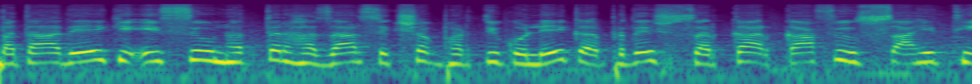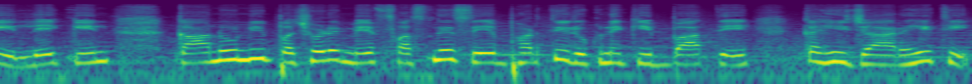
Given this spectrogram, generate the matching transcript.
बता दें कि इस उनहत्तर हज़ार शिक्षक भर्ती को लेकर प्रदेश सरकार काफ़ी उत्साहित थी, लेकिन कानूनी पछड़े में फंसने से भर्ती रुकने की बातें कही जा रही थी।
